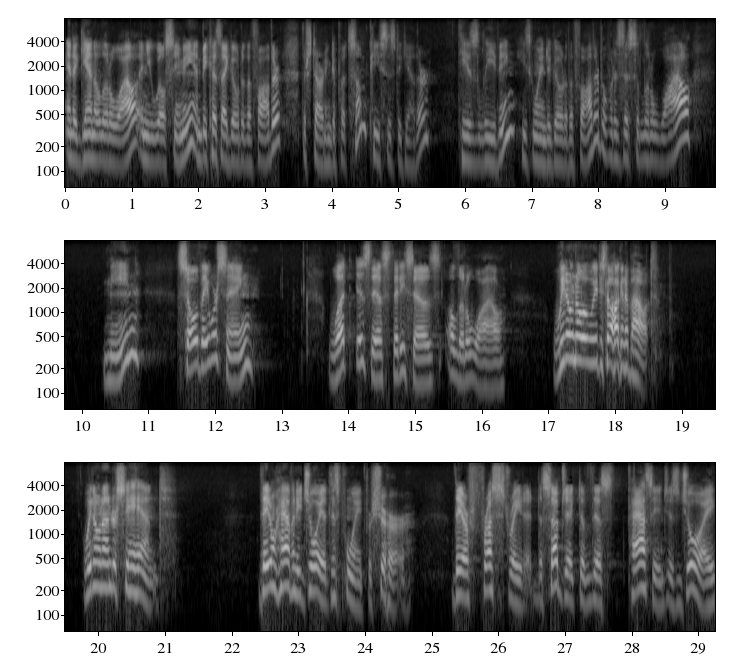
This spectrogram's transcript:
and again a little while, and you will see me. And because I go to the Father, they're starting to put some pieces together. He is leaving. He's going to go to the Father. But what does this a little while mean? So they were saying, What is this that he says a little while? We don't know what he's talking about. We don't understand. They don't have any joy at this point, for sure. They are frustrated. The subject of this passage is joy,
